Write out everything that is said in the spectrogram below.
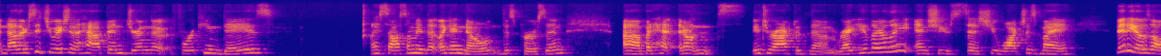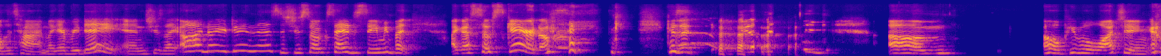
another situation that happened during the 14 days, I saw somebody that like I know this person, uh, but ha- I don't interact with them regularly, and she says she watches my videos all the time, like every day, and she's like, "Oh, I know you're doing this," and she's so excited to see me, but I got so scared. I'm like, because it, it um, oh, people watching.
